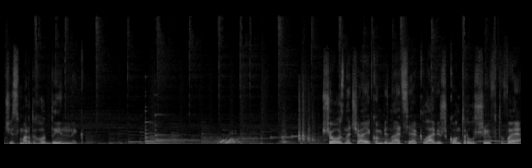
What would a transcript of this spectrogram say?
чи смарт-годинник? Що означає комбінація клавіш Ctrl-Shift-V?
